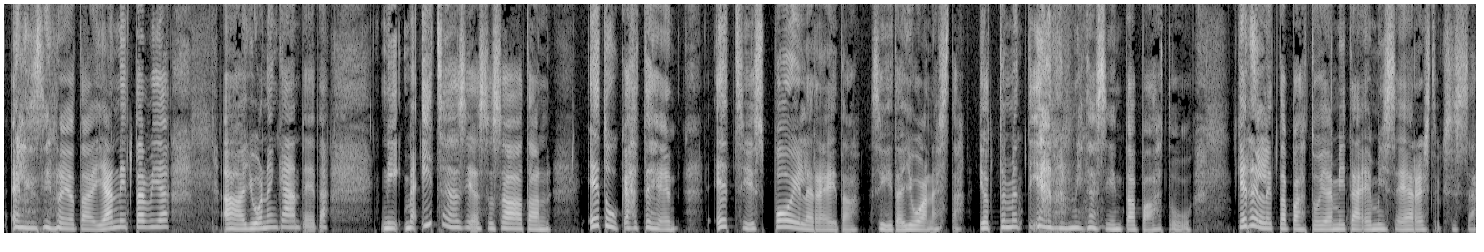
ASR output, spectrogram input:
eli siinä on jotain jännittäviä ää, juonenkäänteitä, niin mä itse asiassa saatan etukäteen etsiä spoilereita siitä juonesta, jotta mä tiedän, mitä siinä tapahtuu, kenelle tapahtuu ja mitä ja missä järjestyksessä.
